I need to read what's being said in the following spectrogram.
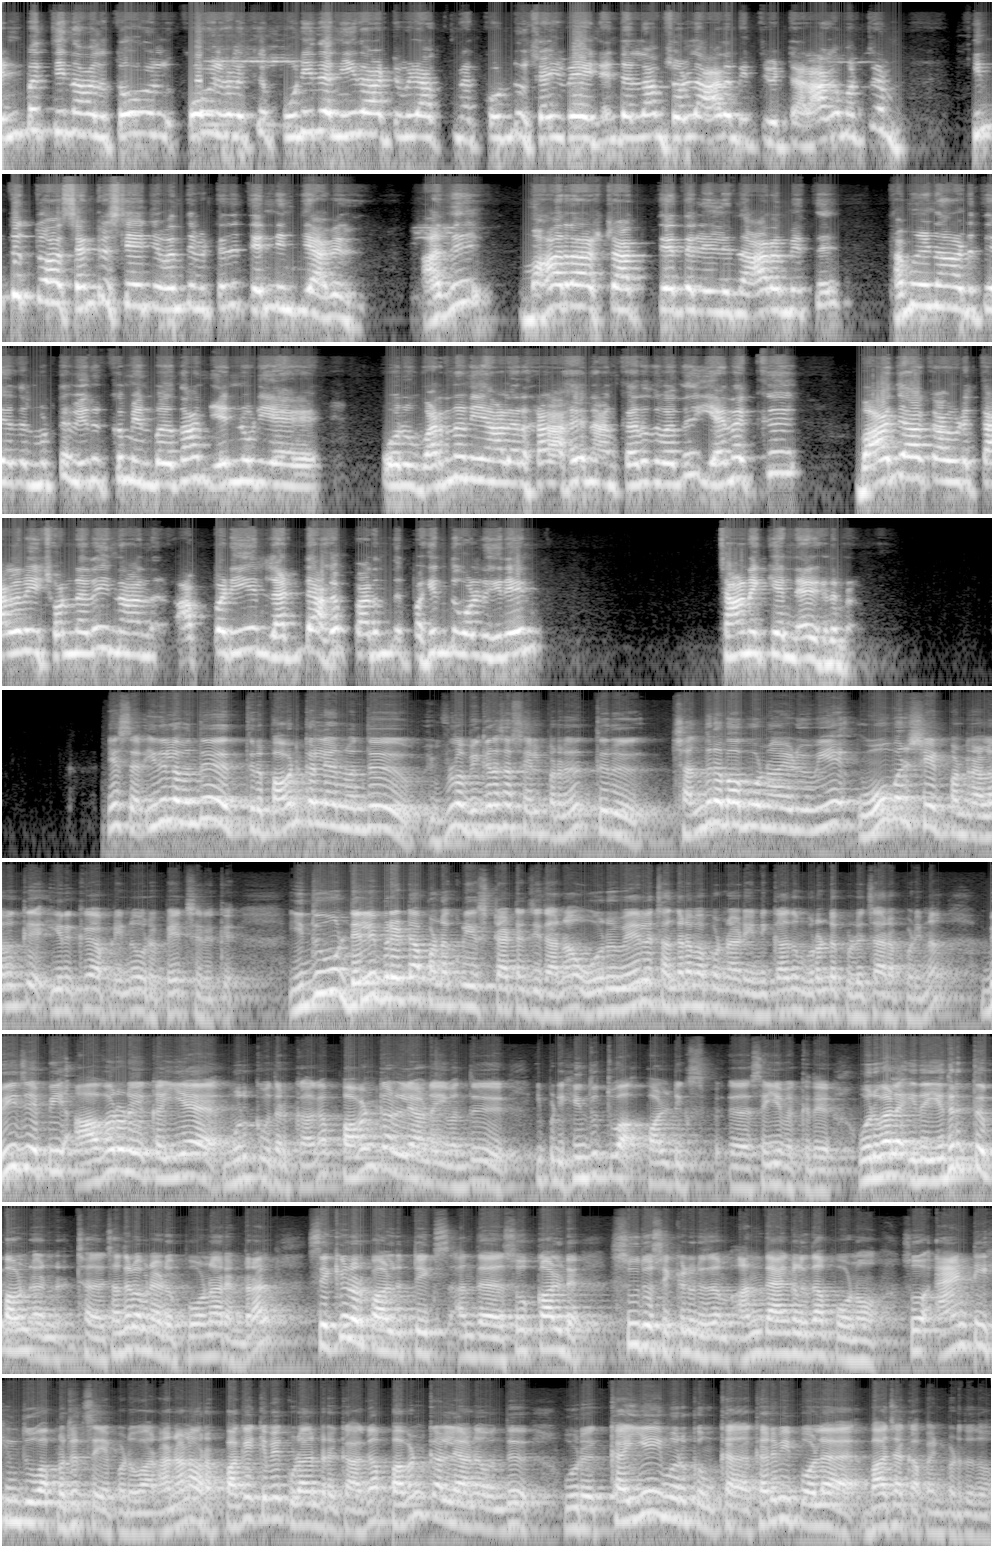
எண்பத்தி நாலு கோவில் கோவில்களுக்கு புனித நீராட்டு விழா கொண்டு செய்வேன் என்றெல்லாம் சொல்ல ஆரம்பித்து விட்டார். ஆக மற்றும் இந்துத்துவா சென்ட்ரல் ஸ்டேஜ் வந்து விட்டது தென்னிந்தியாவில். அது மகாராஷ்டிரா தேர்தலில் இருந்து ஆரம்பித்து தமிழ்நாடு தேர்தல் மட்டும் இருக்கும் என்பதுதான் என்னுடைய ஒரு வர்ணனையாளர்களாக நான் கருதுவது எனக்கு பாஜகவுடைய தலைமை சொன்னதை நான் அப்படியே லட்டாக பருந்து பகிர்ந்து கொள்கிறேன். சாணக்கிய நேர்களிடம் எஸ் சார் இதில் வந்து திரு பவன் கல்யாண் வந்து இவ்வளோ விகரசா செயல்படுறது. திரு சந்திரபாபு நாயுடுவையே ஓவர் ஷேட் பண்ணுற அளவுக்கு இருக்குது அப்படின்னு ஒரு பேச்சு இருக்குது இதுவும் டெலிபரேட்டாக பண்ணக்கூடிய ஸ்ட்ராட்டஜி தானா? ஒருவேளை சந்திரபாபு நாயுடு இன்னைக்காவது முரண்டு பிடிச்சார் அப்படின்னா பிஜேபி அவருடைய கையை முறுக்குவதற்காக பவன் கல்யாணை வந்து இப்படி ஹிந்துத்வா பாலிடிக்ஸ் செய்ய வைக்குது. ஒருவேளை இதை எதிர்த்து பவன் ச- சந்திரபாபு நாயுடு போனார் என்றால் செக்யூலர் பாலிடிக்ஸ் அந்த சோ கால்டு சூதோ செக்யூலரிசம் அந்த ஆங்கிளுக்கு தான் போகணும். ஸோ ஆன்டி ஹிந்துவா ப்ரொஜெக்ட் செய்யப்படுவார். அதனால் அவரை பகைக்கவே கூடாதுன்றதுக்காக பவன் கல்யாணை வந்து ஒரு கையை முறுக்கும் க கருவி போல பாஜக பயன்படுத்துதோ?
